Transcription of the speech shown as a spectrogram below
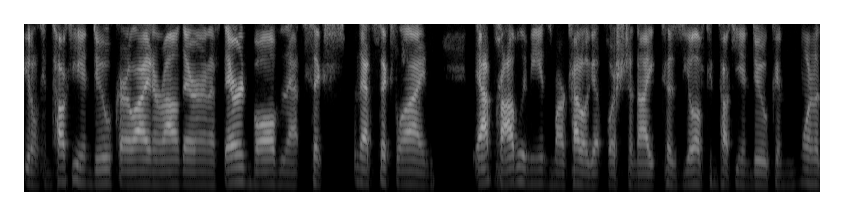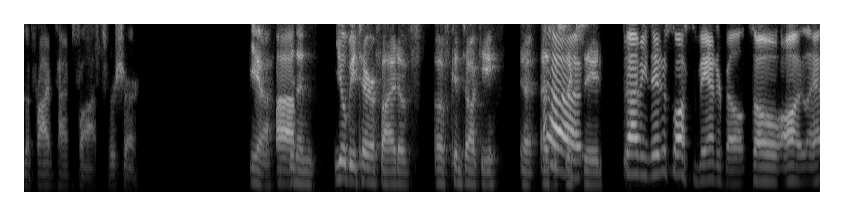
you know, Kentucky and Duke are lying around there, and if they're involved in that six in that six line, that probably means Marquette will get pushed tonight because you'll have Kentucky and Duke in one of the primetime slots for sure. Yeah, um, and then you'll be terrified of of Kentucky uh, as uh, a six seed. I mean, they just lost to Vanderbilt, so uh,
